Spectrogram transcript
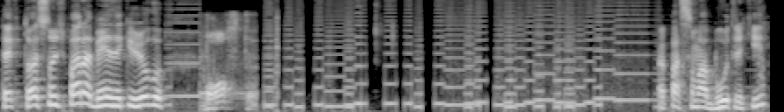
Tectoys são de parabéns, hein? Que jogo bosta! Vai passar uma butre aqui.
